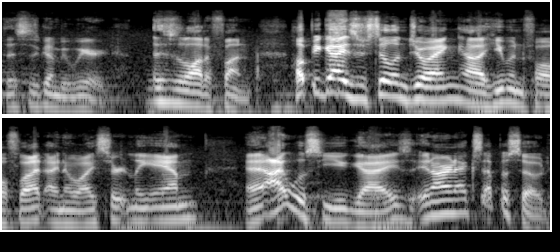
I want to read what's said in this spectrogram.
this is going to be weird. This is a lot of fun. Hope you guys are still enjoying uh, Human Fall Flat. I know I certainly am. And I will see you guys in our next episode.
